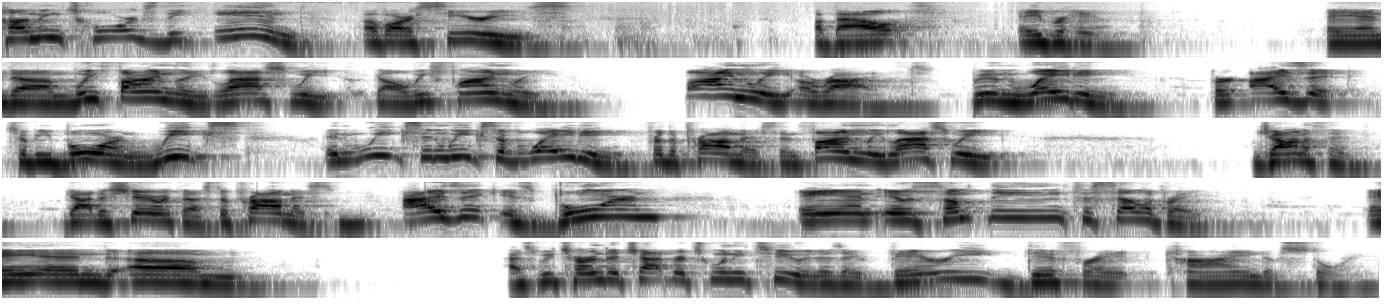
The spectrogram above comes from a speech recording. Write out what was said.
coming towards the end of our series about Abraham. And um, we finally, last week, y'all, we finally, finally arrived. We've been waiting for Isaac to be born, weeks and weeks and weeks of waiting for the promise. And finally, last week, Jonathan got to share with us the promise. Isaac is born, and it was something to celebrate. And um, as we turn to chapter 22, it is a very different kind of story.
